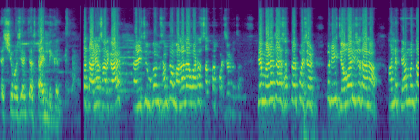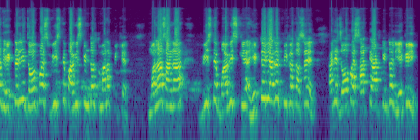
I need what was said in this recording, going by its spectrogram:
त्या शिवसेनेच्या स्टाईलनी करेल. दाण्यासारखा आहे. आणि याची उगम क्षमता मला नाही वाटत सत्तर पर्सेंटचा ते म्हणत आहे सत्तर पर्सेंट पण ही जवारीचा दाना आणि त्या म्हणतात हेक्टरची जवळपास वीस ते बावीस क्विंटल तुम्हाला पिकेल. मला सांगा वीस ते बावीस कि- हेक्टरी अगर पिकत असेल आणि जवळपास सात ते आठ क्विंटल एकरी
